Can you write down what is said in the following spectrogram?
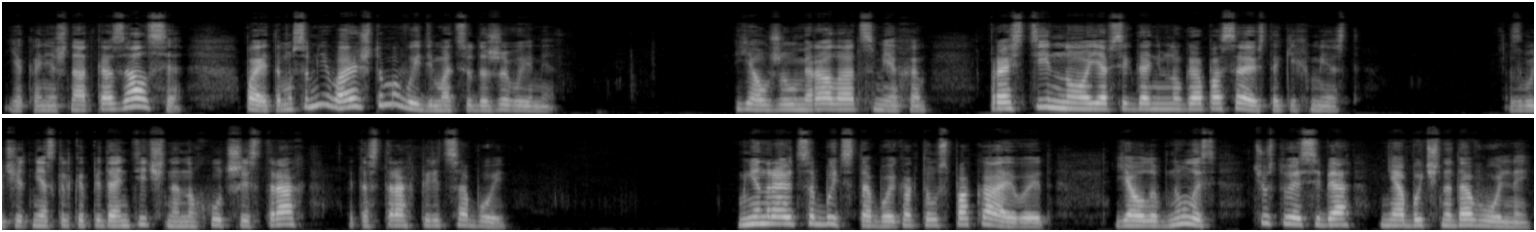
Я, конечно, отказался, поэтому сомневаюсь, что мы выйдем отсюда живыми. Я уже умирала от смеха. Прости, но я всегда немного опасаюсь таких мест. Звучит несколько педантично, но худший страх — это страх перед собой. Мне нравится быть с тобой, как-то успокаивает. Я улыбнулась, чувствуя себя необычно довольной.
